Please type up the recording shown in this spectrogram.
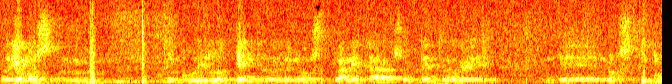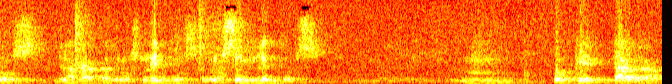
Podríamos mm, incluirlo dentro de los planetas o dentro de, los ciclos de la carta, de los lentos, de los semilentos, mm, porque tarda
